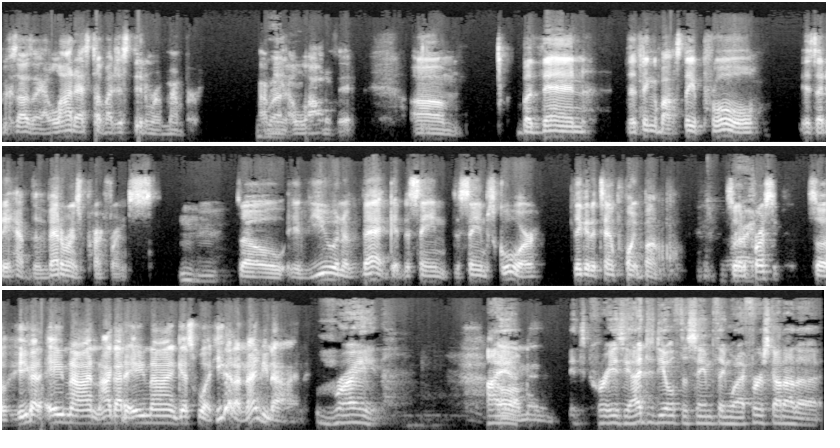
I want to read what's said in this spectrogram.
because I was like, a lot of that stuff I just didn't remember. I right. mean, a lot of it. Um, but then the thing about state parole is that they have the veterans preference. Mm-hmm. So if you and a vet get the same the same score, they get a ten point bump. So right. the person, so he got an eighty nine, I got an eighty nine. Guess what? He got a ninety nine. Right. I, oh man, it's crazy. I had to deal with the same thing when I first got out of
